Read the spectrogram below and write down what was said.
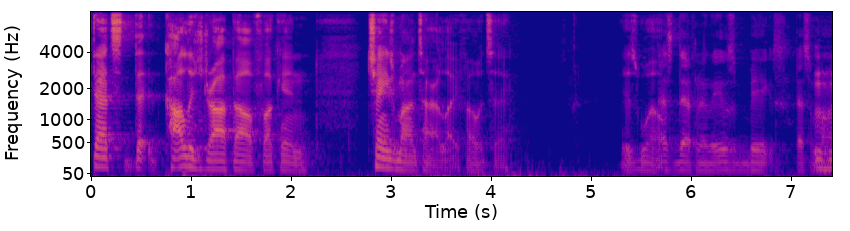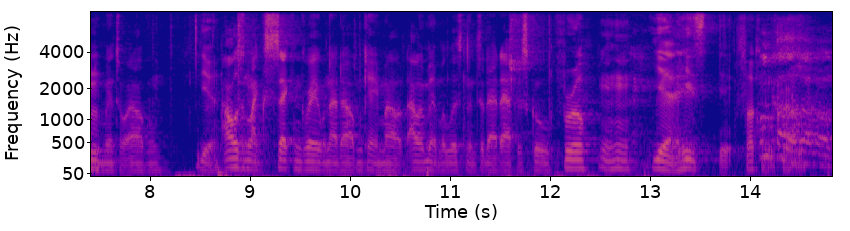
that's the college dropout fucking changed my entire life. I would say, as well. That's definitely it was big. That's a Mm-hmm. monumental album. yeah, I was in like second grade when that album came out. I remember listening to that after school. for real. Mm-hmm. Yeah, he's yeah, fucking incredible.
